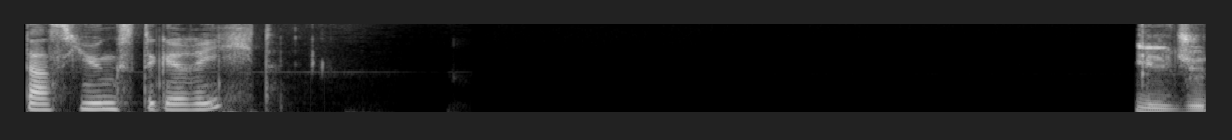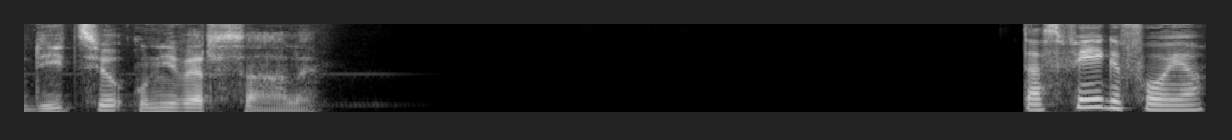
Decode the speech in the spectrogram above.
das jüngste Gericht, Il giudizio universale. Das Fegefeuer,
